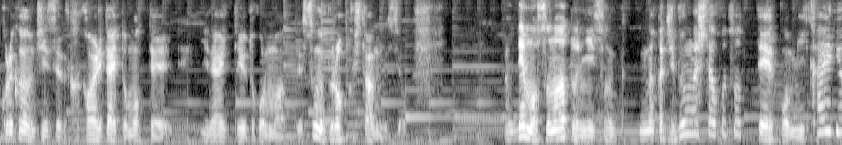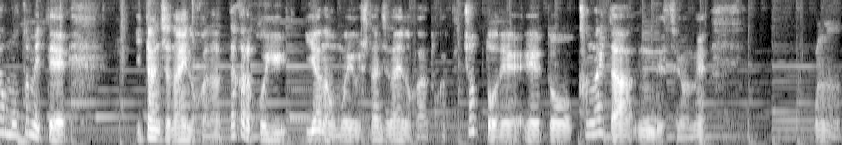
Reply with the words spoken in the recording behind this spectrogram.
これからの人生で関わりたいと思っていないっていうところもあって、すぐブロックしたんですよ。でもその後にその、なんか自分がしたことってこう見返りを求めていたんじゃないのかな、だからこういう嫌な思いをしたんじゃないのかなとかって、ちょっとね、えーと、考えたんですよね。うん、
